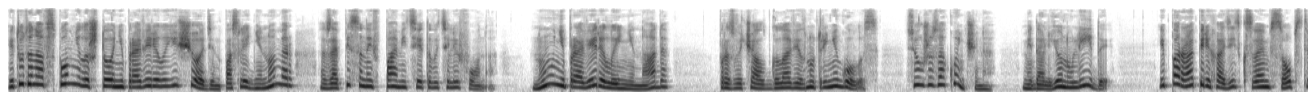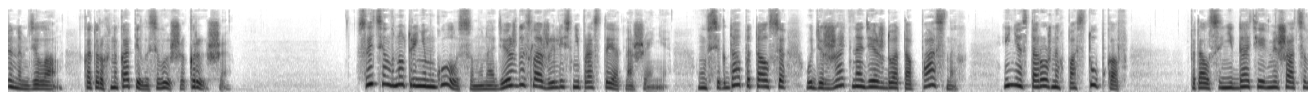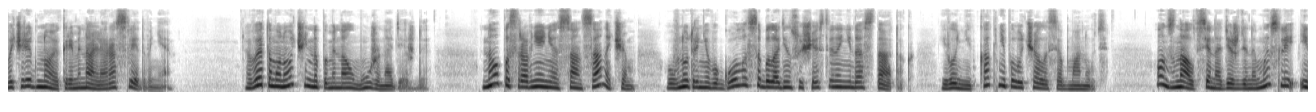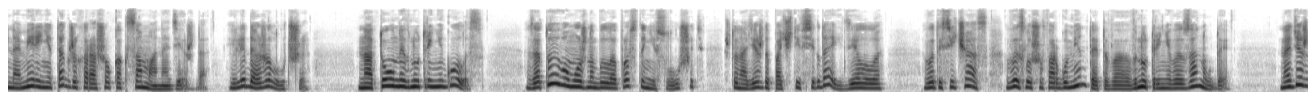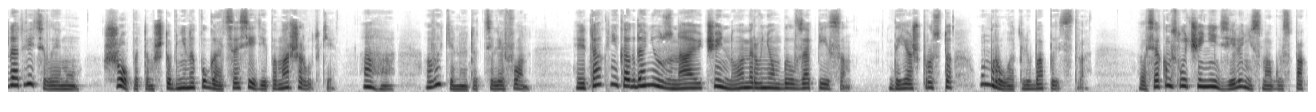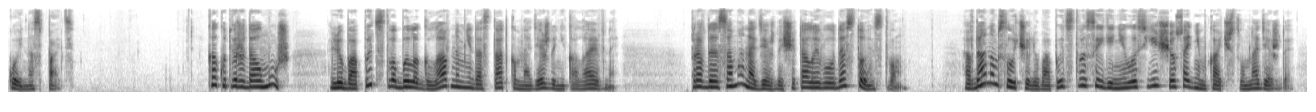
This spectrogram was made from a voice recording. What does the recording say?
И тут она вспомнила, что не проверила еще один, последний номер, записанный в памяти этого телефона. «Ну, не проверила и не надо», — прозвучал в голове внутренний голос. «Все уже закончено. Медальон у Лиды. И пора переходить к своим собственным делам, которых накопилось выше крыши». С этим внутренним голосом у Надежды сложились непростые отношения. Он всегда пытался удержать Надежду от опасных и неосторожных поступков, пытался не дать ей вмешаться в очередное криминальное расследование. В этом он очень напоминал мужа Надежды. Но по сравнению с Сан Санычем у внутреннего голоса был один существенный недостаток. Его никак не получалось обмануть. Он знал все Надеждины мысли и намерения так же хорошо, как сама Надежда, или даже лучше. На то он и внутренний голос. Зато его можно было просто не слушать, что Надежда почти всегда и делала. Вот и сейчас, выслушав аргумент этого внутреннего зануды, Надежда ответила ему шепотом, чтобы не напугать соседей по маршрутке. «Ага, выкину этот телефон. И так никогда не узнаю, чей номер в нем был записан». Да я ж просто умру от любопытства. Во всяком случае, неделю не смогу спокойно спать. Как утверждал муж, любопытство было главным недостатком Надежды Николаевны. Правда, сама Надежда считала его достоинством. А в данном случае любопытство соединилось еще с одним качеством Надежды —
